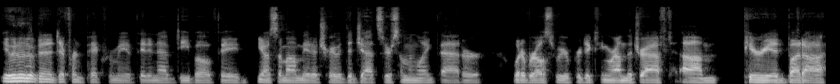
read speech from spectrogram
it would have been a different pick for me if they didn't have Deebo. If they you know somehow made a trade with the Jets or something like that, or whatever else we were predicting around the draft um, period. But uh,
